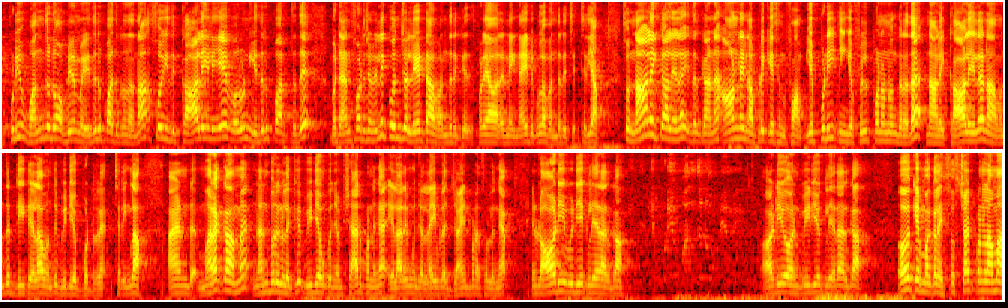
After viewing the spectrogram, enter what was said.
எப்படியும் வந்துடும் அப்படின்னு நம்ம எதிர்பார்த்துட்டு இருந்தது தான். ஸோ இது காலையிலேயே வரும்னு எதிர்பார்த்தது. பட் அன்ஃபார்ச்சுனேட்லி கொஞ்சம் லேட்டாக வந்திருக்கு. இப்படியா இன்னைக்கு நைட்டுக்குள்ளே வந்துருச்சு. சரியா? ஸோ நாளை காலையில் இதற்கான ஆன்லைன் அப்ளிகேஷன் ஃபார்ம் எப்படி நீங்கள் ஃபில் பண்ணணுங்கிறத நாளை காலையில் நான் வந்து டீட்டெயிலாக வந்து வீடியோ போட்டுறேன். சரிங்களா? அண்ட் மறக்காமல் நண்பர்களுக்கு வீடியோ கொஞ்சம் ஷேர் பண்ணுங்கள் எல்லாரையும் கொஞ்சம் லைவில் ஜாயின் பண்ண சொல்லுங்கள் என்னோடய ஆடியோ வீடியோ கிளியராக இருக்கா? ஆடியோ அண்ட் வீடியோ கிளியராக இருக்கா? ஓகே மக்களே ஸோ ஸ்டார்ட் பண்ணலாமா?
